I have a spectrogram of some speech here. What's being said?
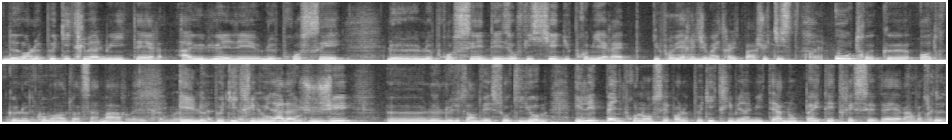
devant le petit tribunal militaire, a eu lieu le procès le, procès des officiers du premier REP, du premier mhm. régiment régiment par parachutiste, autre, que, autre que le commandant de Saint-Marc. et le petit tribunal a jugé euh, le, lieutenant de vaisseau Guillaume. Et les peines prononcées par le petit tribunal militaire n'ont pas été très sévères, hein, parce que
